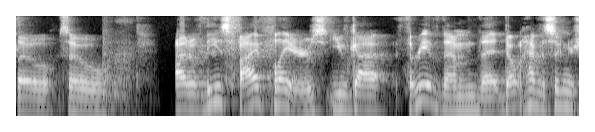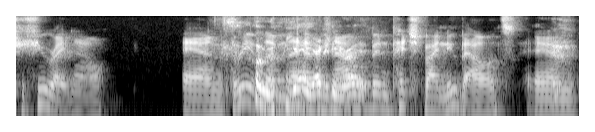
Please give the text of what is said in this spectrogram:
So, so out of these five players, you've got three of them that don't have a signature shoe right now, and three of Oh, them that yeah, have been, now right. been pitched by New Balance, and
